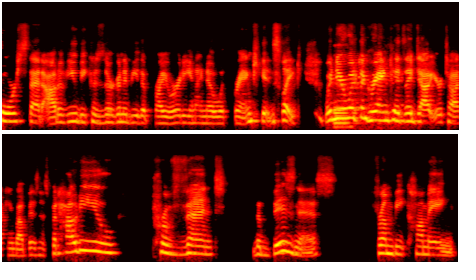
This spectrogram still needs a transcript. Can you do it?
force that out of you because they're going to be the priority and i know with grandkids like when you're with the grandkids i doubt you're talking about business but how do you prevent the business from becoming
